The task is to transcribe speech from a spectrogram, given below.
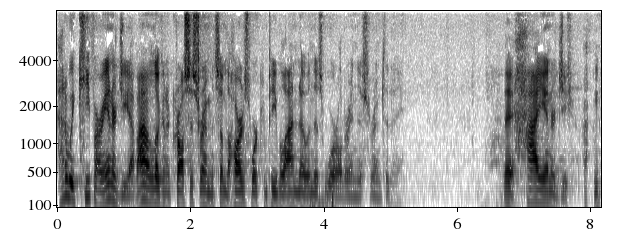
How do we keep our energy up? I'm looking across this room, and some of the hardest working people I know in this world are in this room today. They're high energy. I mean,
